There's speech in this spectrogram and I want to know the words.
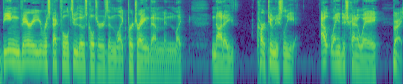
being very respectful to those cultures and like portraying them in like not a cartoonishly outlandish kind of way. Right.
